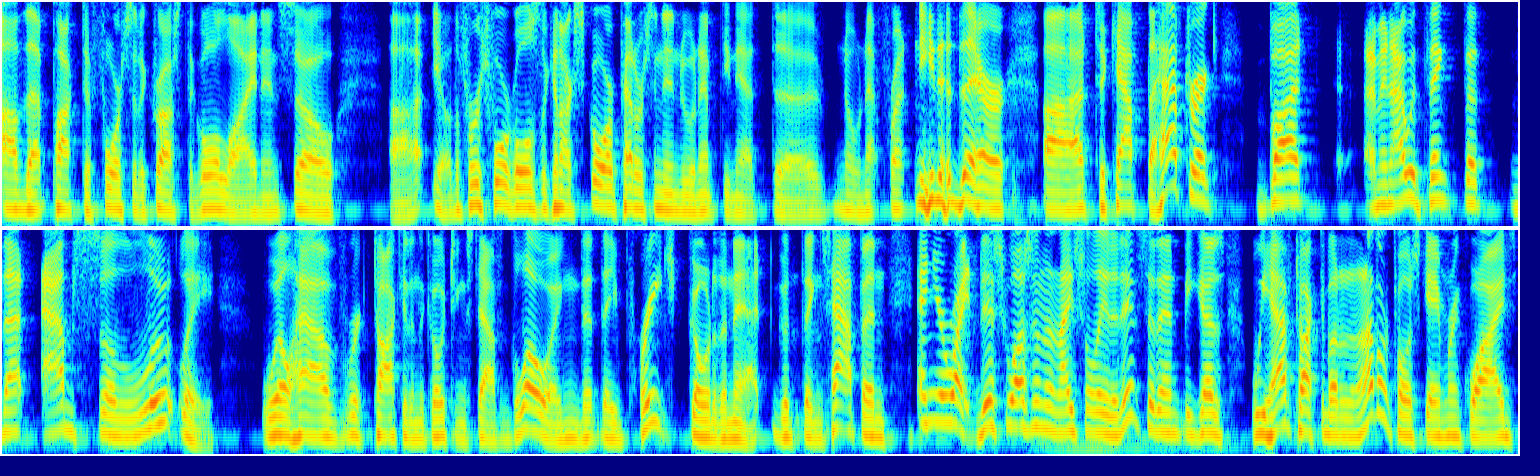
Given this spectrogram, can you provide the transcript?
of that puck to force it across the goal line. And so, uh, you know, the first four goals the Canucks score, Pettersson into an empty net, uh, no net front needed there uh, to cap the hat trick. But I mean, I would think that that absolutely will have Rick Tocchet and the coaching staff glowing that they preach go to the net, good things happen. And you're right, this wasn't an isolated incident because we have talked about it in other post game rink wides.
